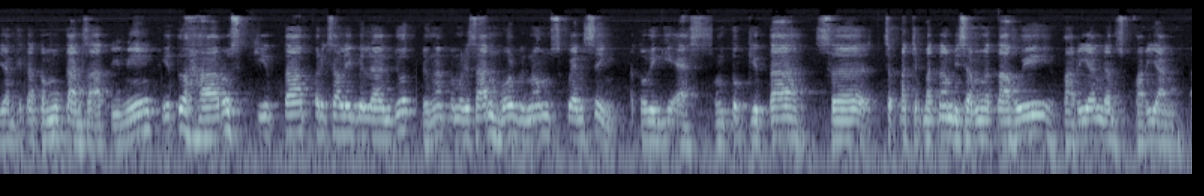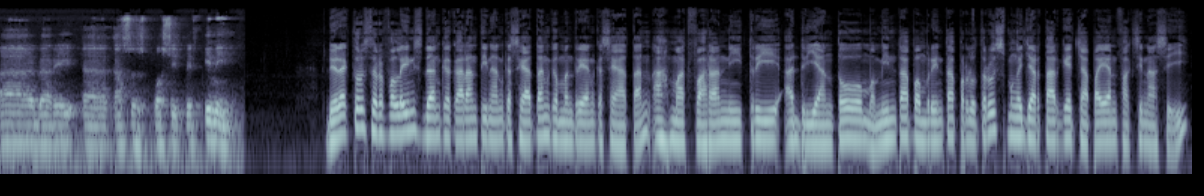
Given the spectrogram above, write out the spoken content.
yang kita temukan saat ini itu harus kita periksa lebih lanjut dengan pemeriksaan whole genome sequencing atau WGS untuk kita secepat-cepatnya bisa mengetahui varian dan subvarian uh, dari uh, kasus positif ini. Direktur Surveillance dan Kekarantinaan Kesehatan Kementerian Kesehatan Ahmad Fahrani Tri Adrianto meminta pemerintah perlu terus mengejar target capaian vaksinasi,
